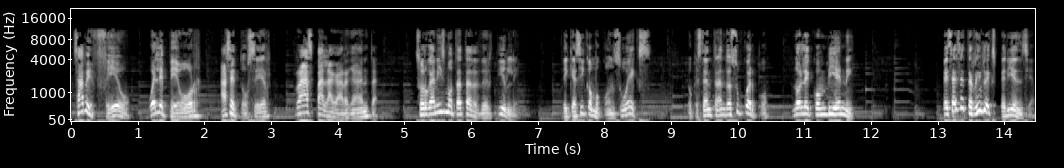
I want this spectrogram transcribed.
Sabe feo, huele peor, hace toser, raspa la garganta, su organismo trata de advertirle de que así como con su ex, lo que está entrando a su cuerpo no le conviene. Pese a esa terrible experiencia,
